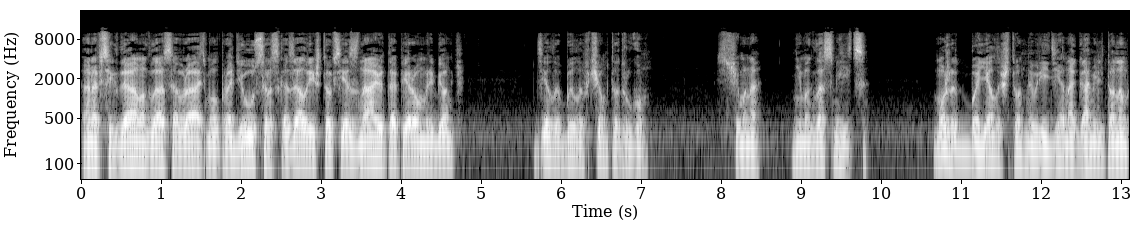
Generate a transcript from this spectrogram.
Она всегда могла соврать, мол, продюсер сказал ей, что все знают о первом ребенке. Дело было в чем-то другом, с чем она не могла смириться. Может, боялась, что, навреди она Гамильтоном,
